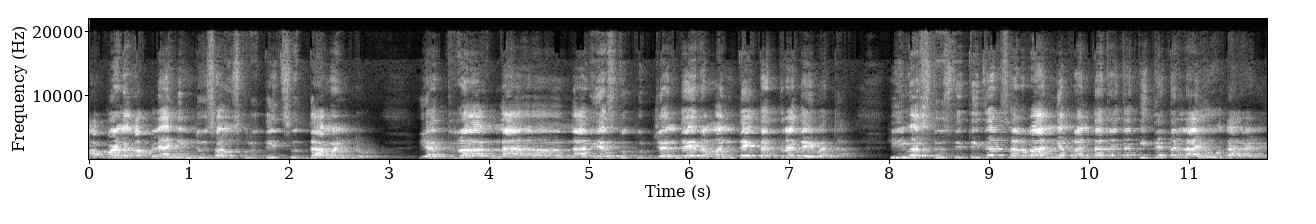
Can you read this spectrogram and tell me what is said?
आपण आपल्या हिंदू संस्कृतीत सुद्धा म्हणतो यत्र ना- नार्यस्तु पूज्यंते रमनते तत्र देवता. ही वस्तुस्थिती जर सर्व अन्य प्रांतात आहे तर तिथे तर लाईव्ह उदाहरण आहे.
